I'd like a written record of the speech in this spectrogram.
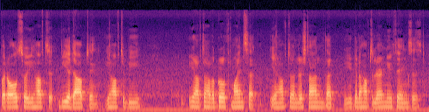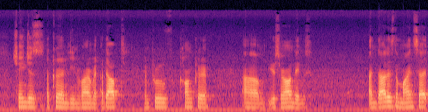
but also you have to be adapting you have to be you have to have a growth mindset you have to understand that you're going to have to learn new things as changes occur in the environment adapt improve conquer um, your surroundings and that is the mindset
